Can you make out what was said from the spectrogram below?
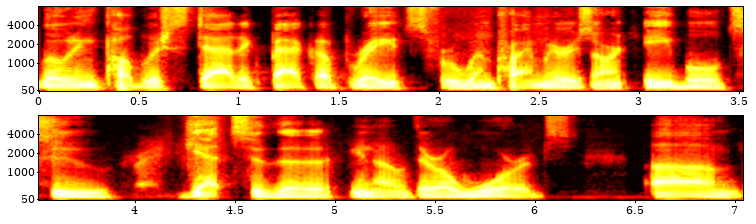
loading published static backup rates for when primaries aren't able to get to the you know their awards um,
